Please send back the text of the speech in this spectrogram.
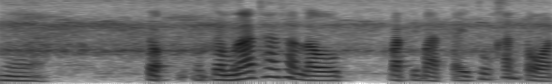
เนี่ยแต่แต่เมื่อถ้าถ้าเราปฏิบัติไปทุกขั้นตอน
